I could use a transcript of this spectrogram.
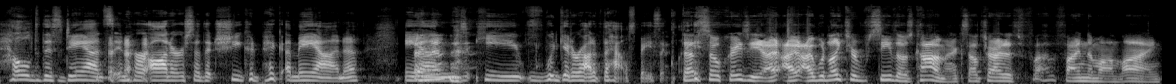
held this dance in her honor so that she could pick a man and, then- he would get her out of the house basically. That's so crazy. I, I, I would like to see those comics. I'll try to f- find them online.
